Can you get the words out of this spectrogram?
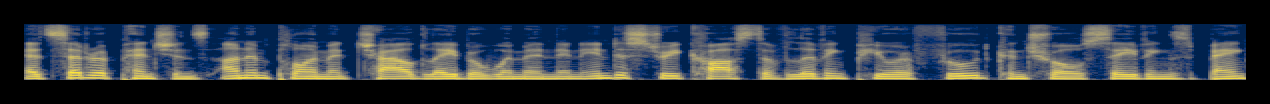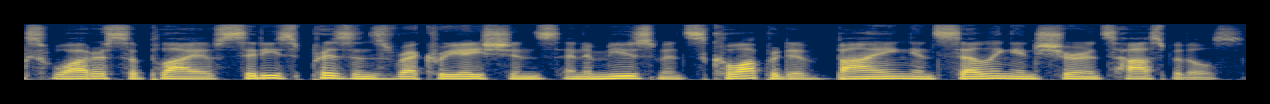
etc., pensions, unemployment, child labor, women and industry, cost of living, pure food control, savings, banks, water supply of cities, prisons, recreations and amusements, cooperative buying and selling, insurance, hospitals.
